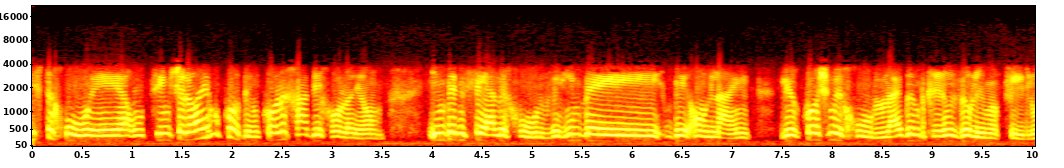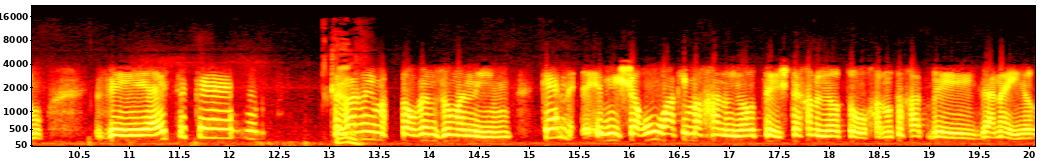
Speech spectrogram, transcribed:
נפתחו אה, ערוצים שלא היו קודם, כל אחד יכול היום, אם בנסיעה לחו"ל ואם באונליין, לרכוש מחו"ל, אולי במחירים זולים אפילו, והעסק אה, כן. ממחסור במזומנים. כן, הם נשארו רק עם החנויות, אה, שתי חנויות או חנות אחת בגן העיר,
